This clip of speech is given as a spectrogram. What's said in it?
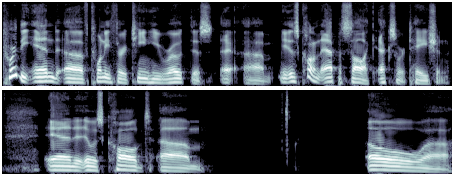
toward the end of 2013, he wrote this, uh, um, it was called an apostolic exhortation. And it was called, um, oh, uh,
